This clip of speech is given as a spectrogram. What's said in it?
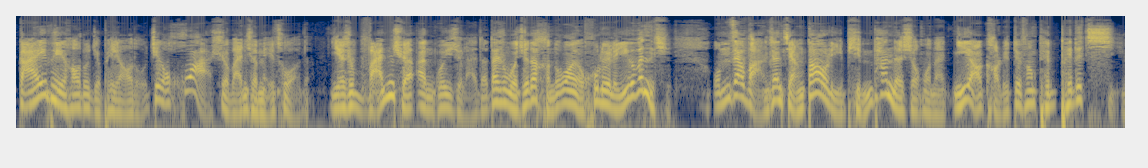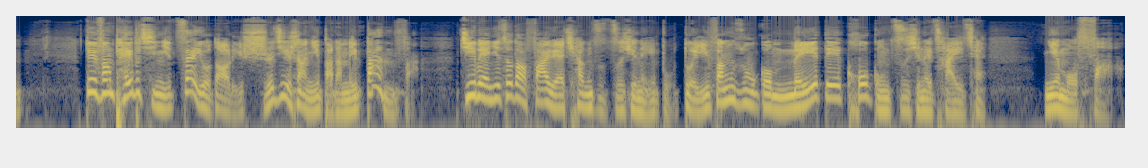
该赔好多就赔好多，这个话是完全没错的，也是完全按规矩来的。但是我觉得很多网友忽略了一个问题：我们在网上讲道理、评判的时候呢，你也要考虑对方赔不赔得起。对方赔不起，你再有道理，实际上你把他没办法。即便你走到法院强制执行那一步，对方如果没得可供执行的财产，你也没法。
